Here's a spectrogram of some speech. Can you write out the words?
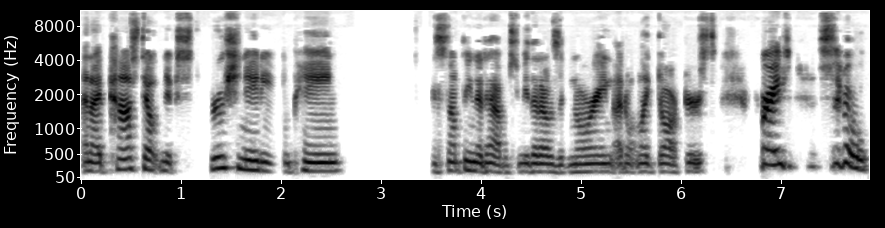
and I passed out in excruciating pain. Something that happened to me that I was ignoring. I don't like doctors, right? So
